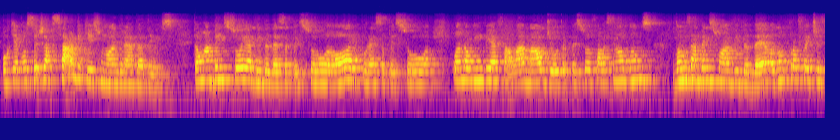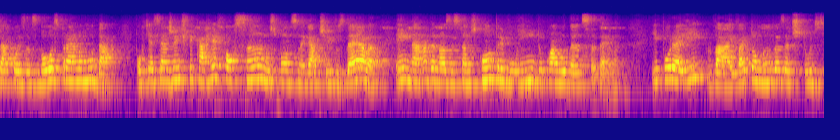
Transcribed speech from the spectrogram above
Porque você já sabe que isso não agrada a Deus. Então abençoe a vida dessa pessoa, ore por essa pessoa. Quando alguém vier falar mal de outra pessoa, fala assim: ó, oh, vamos, vamos abençoar a vida dela, vamos profetizar coisas boas para ela mudar. Porque se a gente ficar reforçando os pontos negativos dela, em nada nós estamos contribuindo com a mudança dela. E por aí vai, vai tomando as atitudes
